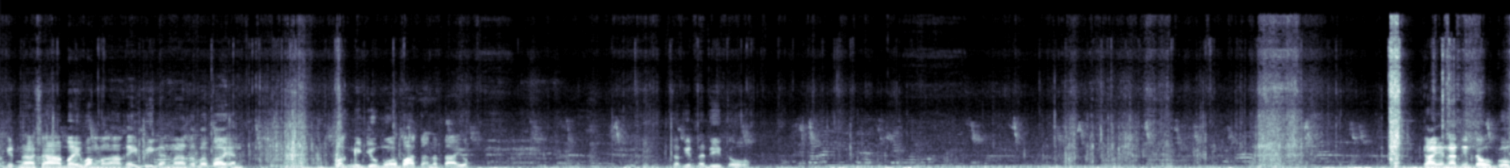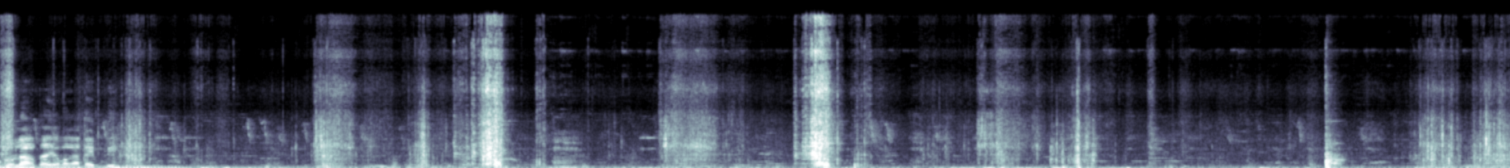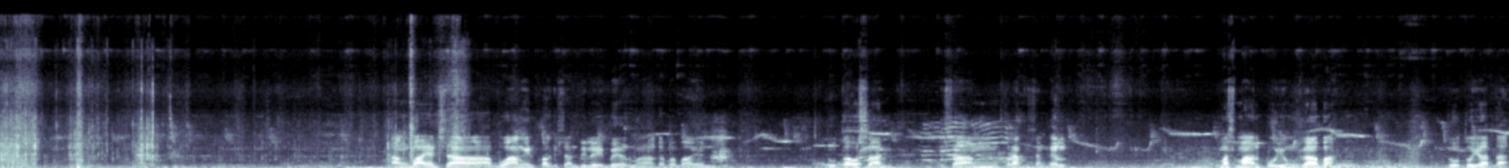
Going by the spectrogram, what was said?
Sakit na sa baywang mga kaibigan, mga kababayan. Pag medyo bumabata na tayo. Sakit na dito oh. Kaya natin to, gogo lang tayo mga kaibi. Ang bayad sa buhangin pag isang deliver mga kababayan. 2,000 isang truck, isang elf mas mahal po yung graba tuto yata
